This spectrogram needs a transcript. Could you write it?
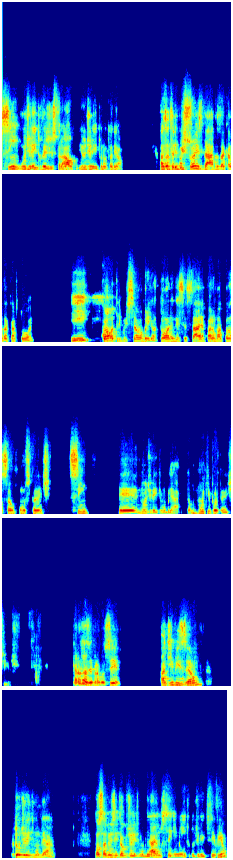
Sim, o direito registral e o direito notarial. As atribuições dadas a cada cartório e qual atribuição obrigatória necessária para uma atuação constante sim, é, no direito imobiliário. Então, muito importante isso. Quero trazer para você a divisão do direito imobiliário. Nós sabemos, então, que o direito imobiliário é um segmento do direito civil,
